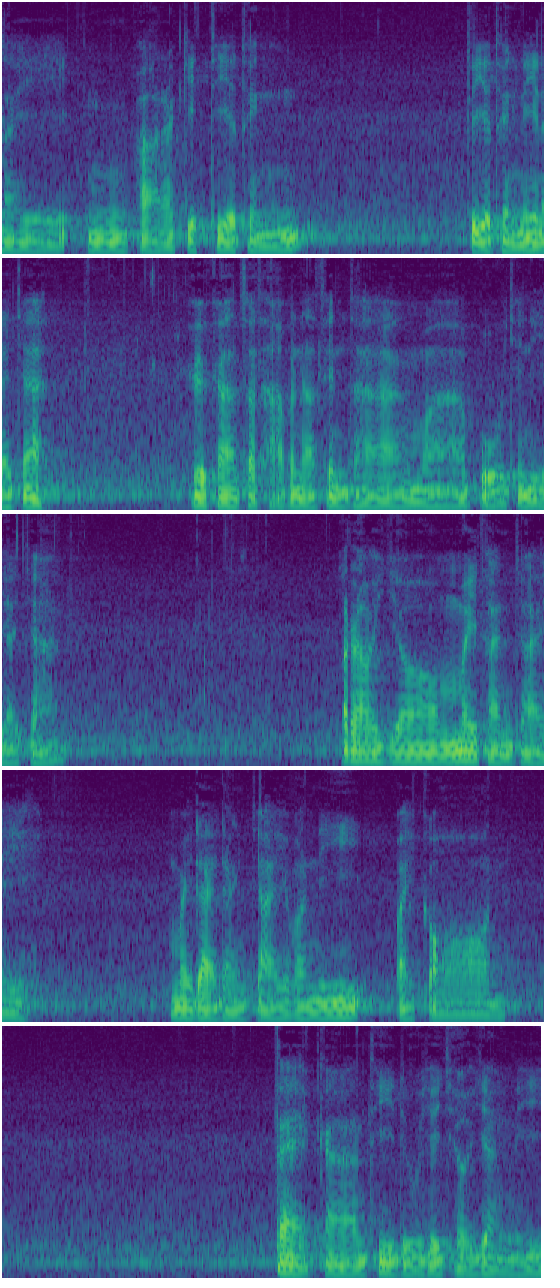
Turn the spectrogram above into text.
ในภารกิจที่จะถึงที่จะถึงนี้นะจ๊ะ คือการสถาปนาเส้นทางมหาปูชนียาจารย์เรายอมไม่ทันใจ ไม่ได้ดังใจวันนี้ไปก่อน แต่การที่ดูเฉยๆอย่างนี้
